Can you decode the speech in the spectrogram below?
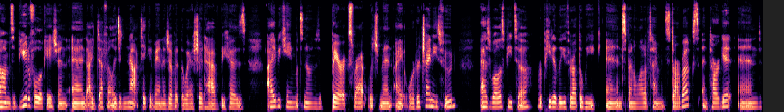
Um, it's a beautiful location, and I definitely did not take advantage of it the way I should have because I became what's known as a barracks rat, which meant I ordered Chinese food as well as pizza repeatedly throughout the week and spent a lot of time in Starbucks and Target and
